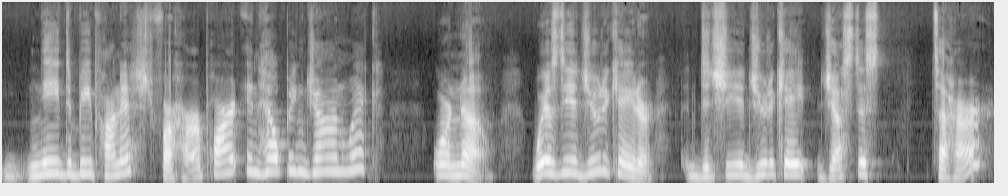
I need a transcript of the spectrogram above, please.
need to be punished for her part in helping John Wick? Or no? Where's the adjudicator? Did she adjudicate justice to her?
